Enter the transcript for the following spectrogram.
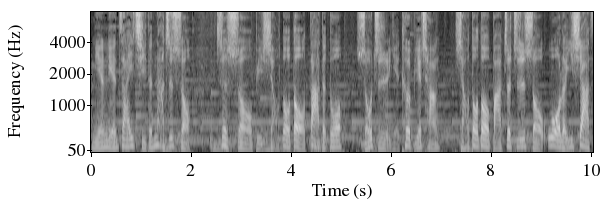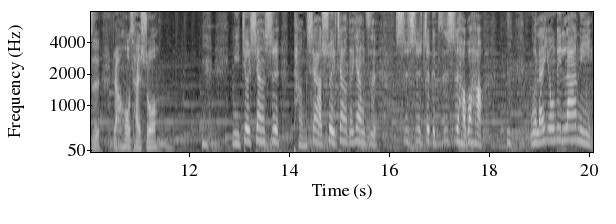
粘连在一起的那只手，这手比小豆豆大得多，手指也特别长。小豆豆把这只手握了一下子，然后才说：“你就像是躺下睡觉的样子，试试这个姿势好不好？嗯我来用力拉你。”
